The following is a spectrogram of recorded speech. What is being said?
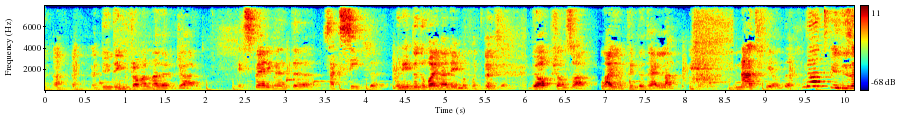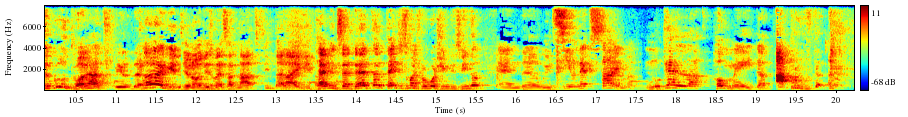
Eating from another jar. Experiment uh, succeed. We need to find a name for this. The options are Lionfield Nutella. Nutfield. Nutfield is a good one. Nutfield. I like it. You know, this one's a Nutfield. I like it. Having said that, thank you so much for watching this video. And uh, we'll see you next time. Nutella homemade approved.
